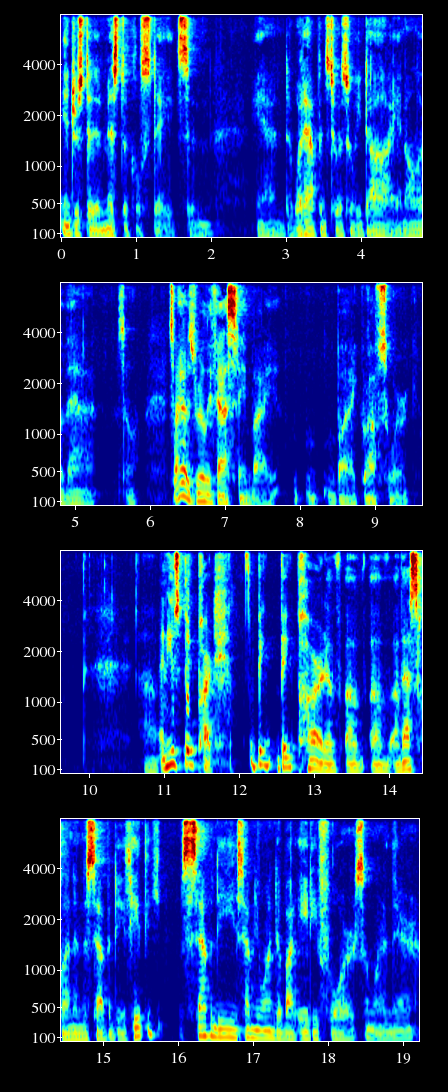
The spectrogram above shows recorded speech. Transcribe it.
interested in mystical states and and what happens to us when we die and all of that. So so i was really fascinated by by grof's work. Uh, and he was a big part big big part of of of, of Esalen in the 70s. He 70, 71 to about 84, somewhere in there.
